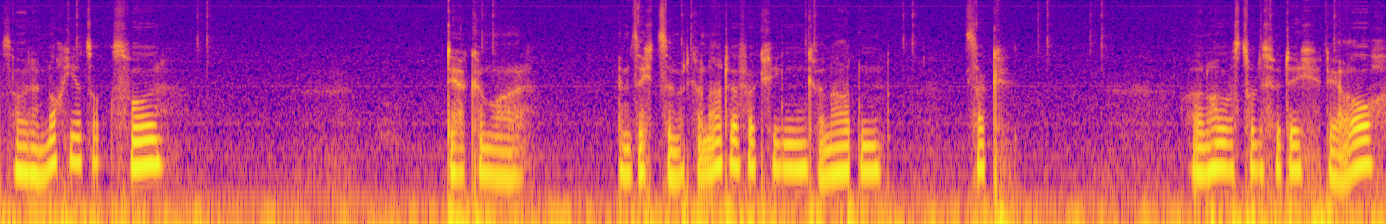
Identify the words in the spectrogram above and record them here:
Was haben wir denn noch hier zur Auswahl? Der kann mal M16 mit Granatwerfer kriegen, Granaten, zack. War noch was Tolles für dich? Der auch.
